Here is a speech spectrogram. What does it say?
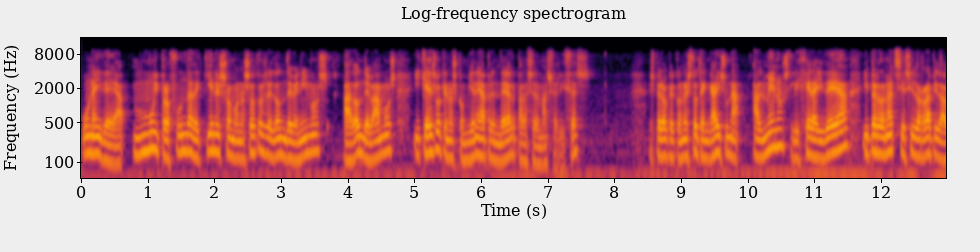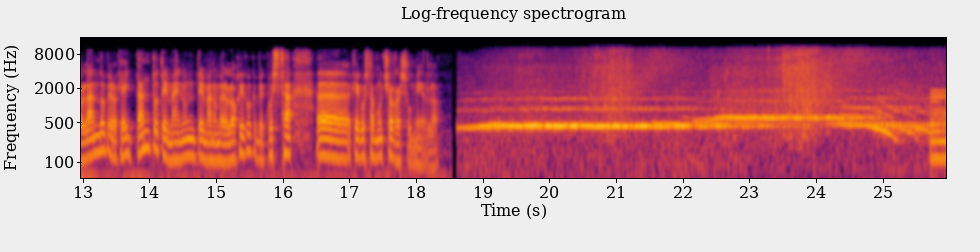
una idea muy profunda de quiénes somos nosotros, de dónde venimos, a dónde vamos y qué es lo que nos conviene aprender para ser más felices. Espero que con esto tengáis una al menos ligera idea y perdonad si he sido rápido hablando, pero que hay tanto tema en un tema numerológico que me cuesta, eh, que cuesta mucho resumirlo. Thank you.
